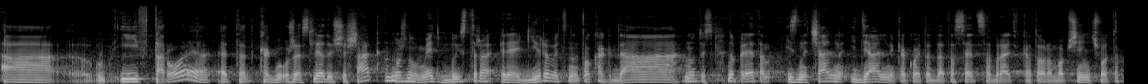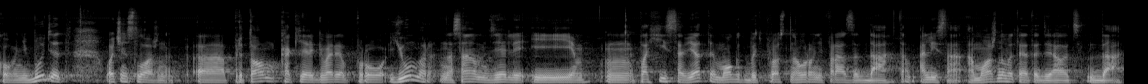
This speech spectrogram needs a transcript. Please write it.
А А, и второе, это как бы уже следующий шаг, нужно уметь быстро реагировать на то, когда, ну то есть, но при этом изначально идеальный какой-то датасет собрать, в котором вообще ничего такого не будет, очень сложно. А, при том, как я и говорил про юмор, на самом деле и м, плохие советы могут быть просто на уровне фразы «да», там, «Алиса, а можно вот это делать?» «Да».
